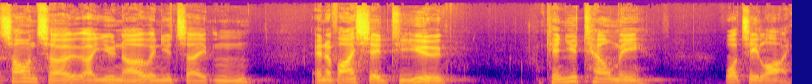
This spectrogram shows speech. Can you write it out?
so and so, you know, and you'd say, mm. And if I said to you, can you tell me what's he like?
